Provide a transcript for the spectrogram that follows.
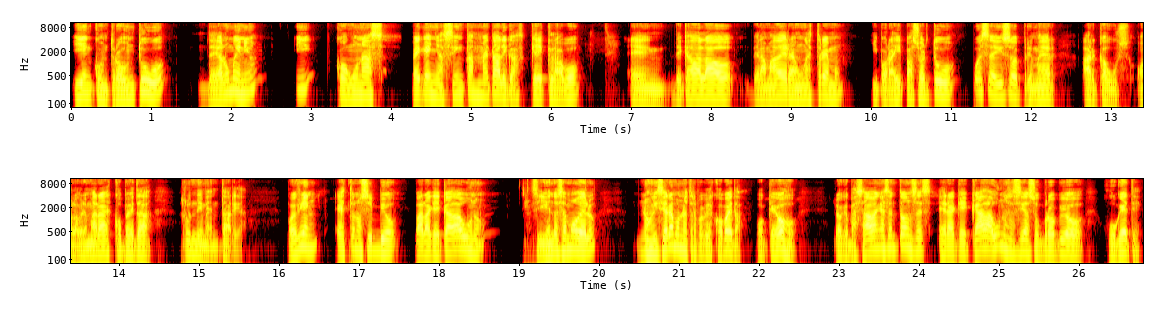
y encontró un tubo de aluminio y con unas pequeñas cintas metálicas que clavó en, de cada lado de la madera en un extremo y por ahí pasó el tubo, pues se hizo el primer arcaús o la primera escopeta rudimentaria. Pues bien, esto nos sirvió para que cada uno, siguiendo ese modelo, nos hiciéramos nuestra propia escopeta. Porque, ojo, lo que pasaba en ese entonces era que cada uno se hacía su propio juguete.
